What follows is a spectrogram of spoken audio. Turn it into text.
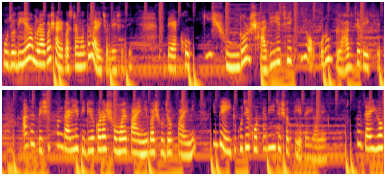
পুজো দিয়ে আমরা আবার সাড়ে পাঁচটার মধ্যে বাড়ি চলে এসেছি। দেখো, কি সুন্দর সাজিয়েছে, কি অপরূপ লাগছে দেখতে। আজ আর বেশিক্ষণ দাঁড়িয়ে ভিডিও করার সময় পাইনি বা সুযোগ পাইনি। কিন্তু এইটুকু যে করতে দিয়েছে সত্যি এটাই অনেক। তো যাই হোক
